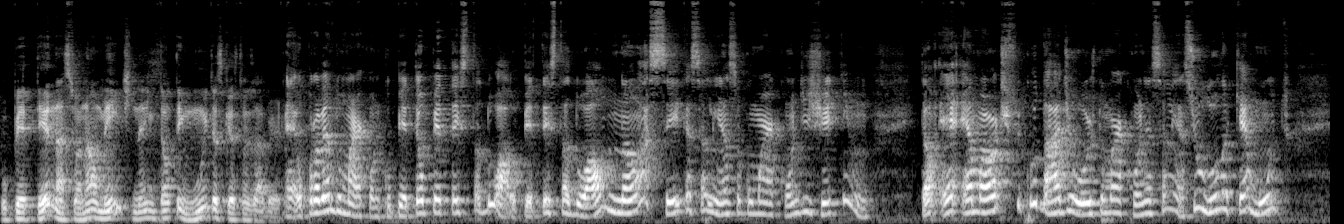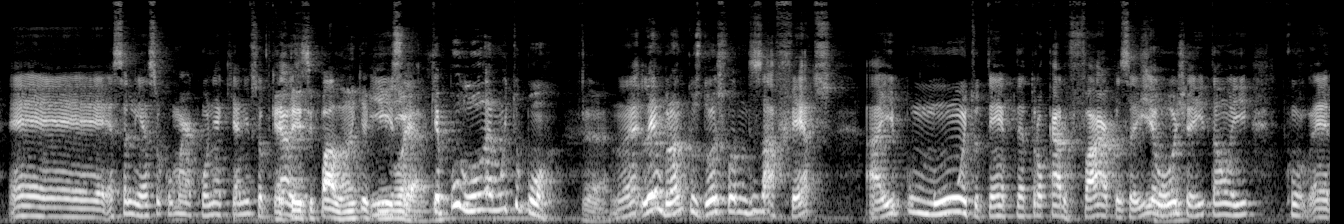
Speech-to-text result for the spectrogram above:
o PT nacionalmente, né? Então tem muitas questões abertas. É, o problema do Marconi com o PT é o PT estadual. O PT estadual não aceita essa aliança com o Marconi de jeito nenhum. Então é, é a maior dificuldade hoje do Marconi essa aliança. E o Lula quer muito é, essa aliança com o Marconi aqui a nível. Quer ter esse palanque aqui isso, em é, Goiás. É, porque pro Lula é muito bom. É. Né? Lembrando que os dois foram desafetos aí por muito tempo, né? Trocaram farpas aí, Sim. hoje aí estão aí é,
